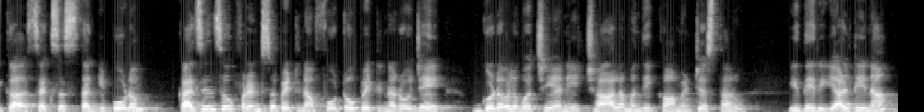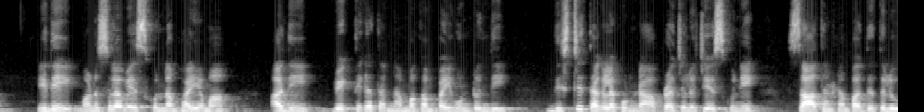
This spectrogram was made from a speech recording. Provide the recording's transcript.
ఇక సక్సెస్ తగ్గిపోవడం కజిన్స్ ఫ్రెండ్స్ పెట్టిన ఫోటో పెట్టిన రోజే గొడవలు వచ్చాయని చాలామంది కామెంట్ చేస్తారు. ఇది రియాలిటీనా? ఇది మనసులో వేసుకున్న భయమా? అది వ్యక్తిగత నమ్మకంపై ఉంటుంది. దిష్టి తగలకుండా ప్రజలు చేసుకునే సాధారణ పద్ధతులు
